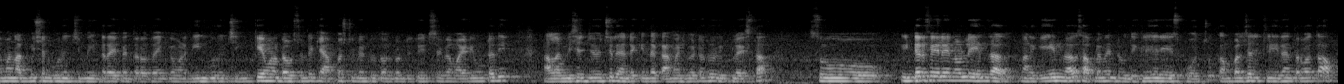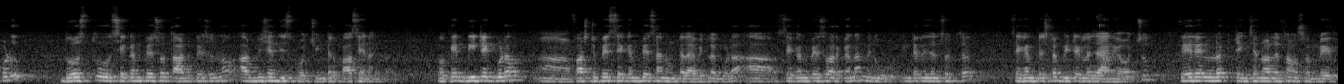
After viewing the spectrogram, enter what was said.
ఏమైనా అడ్మిషన్ గురించి మీ ఇంటర్ అయిపోయిన తర్వాత ఇంకేమైనా దీని గురించి ఇంకేమైనా డౌట్స్ ఉంటే campus student two thousand twenty Instagram ID ఉంటుంది. అలా మెసేజ్ చేయొచ్చు లేదంటే కింద కామెంట్స్ పెట్టరు రిప్లై ఇస్తా. సో ఇంటర్ ఫెయిల్ అయిన వాళ్ళు ఏం రాదు. మనకి ఏం రాదు సప్లిమెంట్ ఉంది క్లియర్ చేసుకోవచ్చు. కంపల్సరీ క్లియర్ అయిన తర్వాత అప్పుడు దోస్తు సెకండ్ పేస్ థర్డ్ పేస్లో అడ్మిషన్ తీసుకోవచ్చు ఇంటర్ పాస్ అయినాక. ఓకే బీటెక్ కూడా ఫస్ట్ పేస్ సెకండ్ పేస్ అని ఉంటుంది వీటికి కూడా. ఆ సెకండ్ పేస్ వరకైనా మీరు ఇంటర్ రిజల్ట్స్ వస్తే సెకండ్ పేస్లో బీటెక్లో జాయిన్ కావచ్చు. ఫెయిర్ అయిన వాళ్ళకి టెన్షన్ అవ్వాల్సిన అవసరం లేదు.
